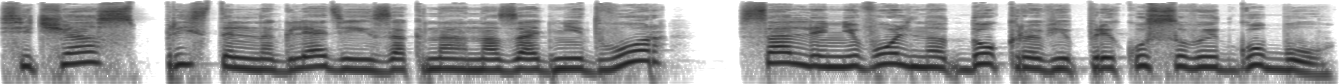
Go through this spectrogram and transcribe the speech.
Сейчас, пристально глядя из окна на задний двор, Салли невольно до крови прикусывает губу,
